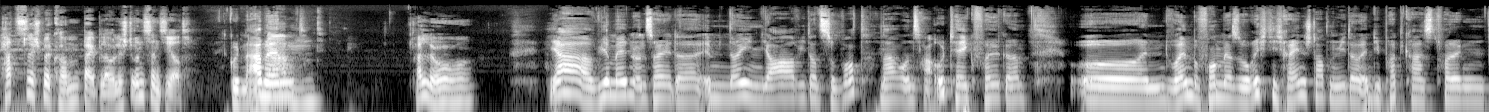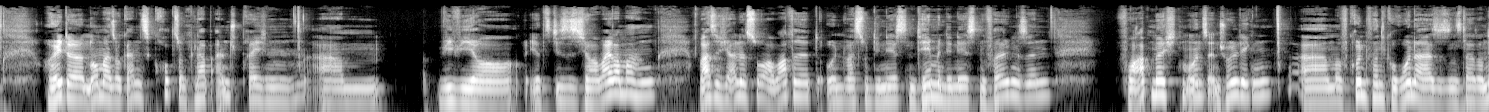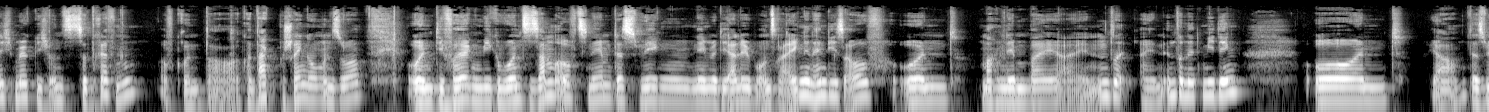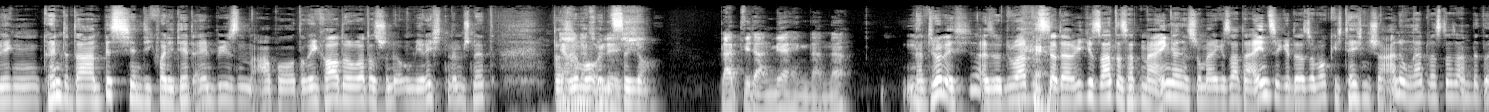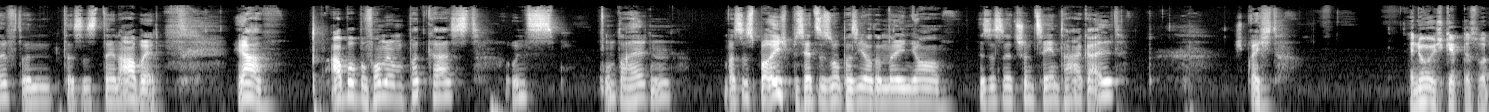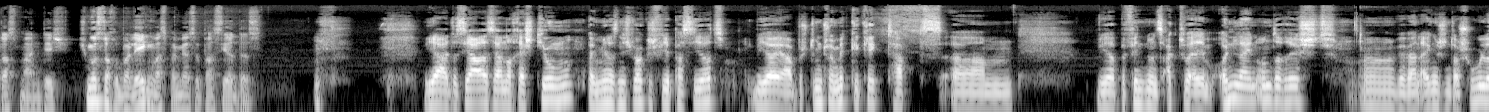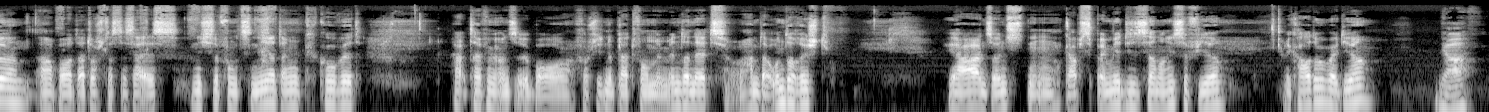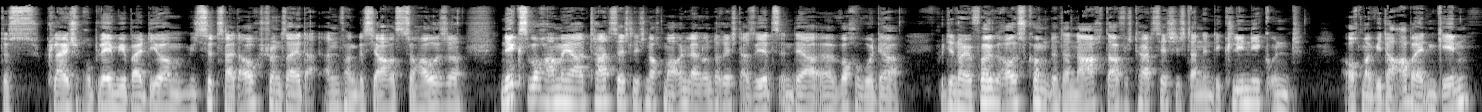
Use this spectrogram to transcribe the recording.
Herzlich willkommen bei Blaulicht Unzensiert. Guten Abend. Guten Abend. Hallo. Ja, wir melden uns heute im neuen Jahr wieder zu Wort nach unserer Outtake-Folge und wollen, bevor wir so richtig reinstarten, wieder in die Podcast-Folgen, heute nochmal so ganz kurz und knapp ansprechen, ähm, wie wir jetzt dieses Jahr weitermachen, was sich alles so erwartet und was so die nächsten Themen, die nächsten Folgen sind. Vorab möchten wir uns entschuldigen. Ähm, aufgrund von Corona ist es uns leider nicht möglich, uns zu treffen, aufgrund der Kontaktbeschränkungen und so. Und die Folgen wie gewohnt zusammen aufzunehmen. Deswegen nehmen wir die alle über unsere eigenen Handys auf und machen nebenbei ein, Inter ein Internet-Meeting. Und ja, deswegen könnte da ein bisschen die Qualität einbüßen, aber der Ricardo wird das schon irgendwie richten im Schnitt. Da ja, sind wir uns sicher. Bleibt wieder an mir hängen dann, ne? Natürlich. Also du hattest ja da, wie gesagt, das hatten wir eingangs schon mal gesagt, der Einzige, der so wirklich technische Ahnung hat, was das anbetrifft und das ist deine Arbeit. Ja, aber bevor wir im Podcast uns unterhalten, was ist bei euch bis jetzt so passiert im neuen Jahr? Es ist jetzt schon zehn Tage alt. Sprecht. Enno, ich gebe das Wort erstmal an dich. Ich muss noch überlegen, was bei mir so passiert ist. Ja, das Jahr ist ja noch recht jung. Bei mir ist nicht wirklich viel passiert. Wie ihr ja bestimmt schon mitgekriegt habt, ähm, wir befinden uns aktuell im Online-Unterricht. Äh, wir wären eigentlich in der Schule, aber dadurch, dass das ja alles nicht so funktioniert, dank Covid, treffen wir uns über verschiedene Plattformen im Internet, haben da Unterricht. Ja, ansonsten gab es bei mir dieses Jahr noch nicht so viel. Ricardo, bei dir? Ja, das gleiche Problem wie bei dir. Ich sitze halt auch schon seit Anfang des Jahres zu Hause. Nächste Woche haben wir ja tatsächlich nochmal Online-Unterricht. Also jetzt in der äh, Woche, wo, der, wo die neue Folge rauskommt. Und danach darf ich tatsächlich dann in die Klinik und auch mal wieder arbeiten gehen.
